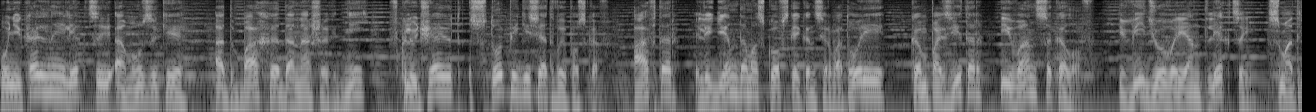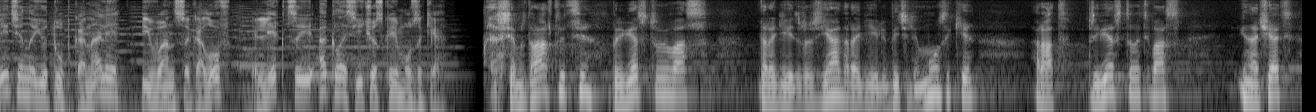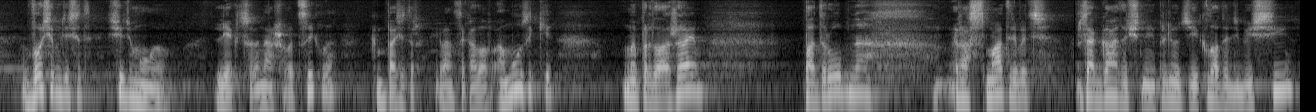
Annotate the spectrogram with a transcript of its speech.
Уникальные лекции о музыке «От Баха до наших дней» включают 150 выпусков. Автор – легенда Московской консерватории, композитор Иван Соколов. Видеовариант лекций смотрите на YouTube-канале «Иван Соколов. Лекции о классической музыке». Всем здравствуйте, приветствую вас, дорогие друзья, дорогие любители музыки. Рад приветствовать вас и начать 87-ю лекцию нашего цикла – композитор Иван Соколов о музыке, мы продолжаем подробно рассматривать загадочные прелюдии Клода Дебюсси.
